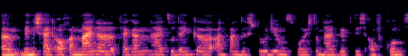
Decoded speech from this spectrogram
Ähm, wenn ich halt auch an meine Vergangenheit so denke, Anfang des Studiums, wo ich dann halt wirklich aufgrund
